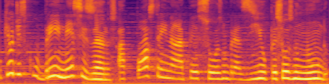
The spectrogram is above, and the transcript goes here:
O que eu descobri nesses anos, após treinar pessoas no Brasil, pessoas no mundo,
